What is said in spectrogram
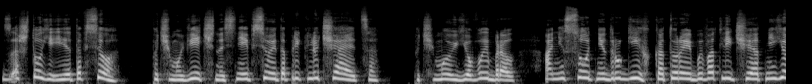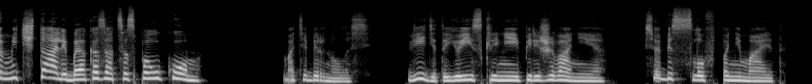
За что ей это все? Почему вечно с ней все это приключается? Почему ее выбрал, а не сотни других, которые бы, в отличие от нее, мечтали бы оказаться с пауком? Мать обернулась. Видит ее искренние переживания. Все без слов понимает.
